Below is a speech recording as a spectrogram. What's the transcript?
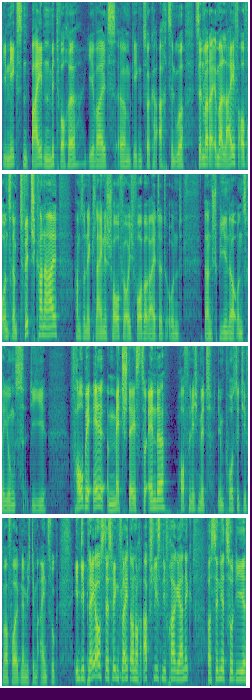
die nächsten beiden Mittwoche, jeweils ähm, gegen circa 18 Uhr, sind wir da immer live auf unserem Twitch-Kanal haben so eine kleine Show für euch vorbereitet und dann spielen da unsere Jungs die VBL Matchdays zu Ende. Hoffentlich mit dem positiven Erfolg, nämlich dem Einzug in die Playoffs. Deswegen vielleicht auch noch abschließend die Frage, Janik, was sind jetzt so die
